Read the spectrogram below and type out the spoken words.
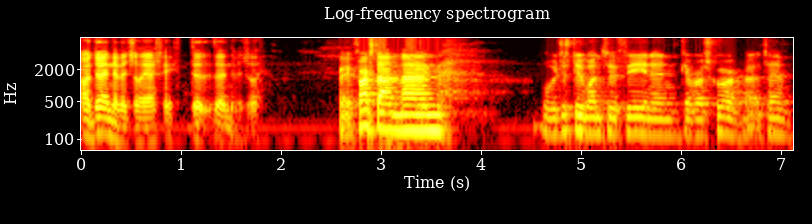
I'll do it individually actually. Do, do it individually. Right, first Ant Man. Will we just do one, two, three, and then give our score out of ten?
